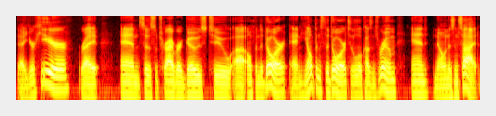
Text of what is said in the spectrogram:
that you're here, right? And so the subscriber goes to uh, open the door, and he opens the door to the little cousin's room, and no one is inside.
